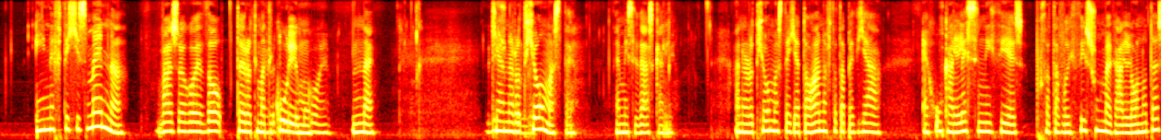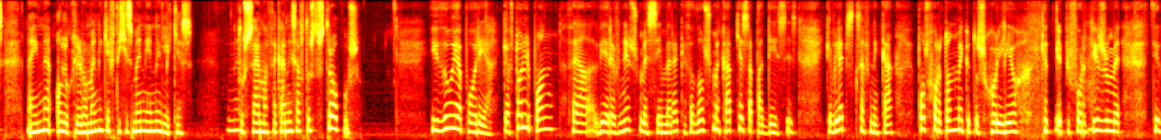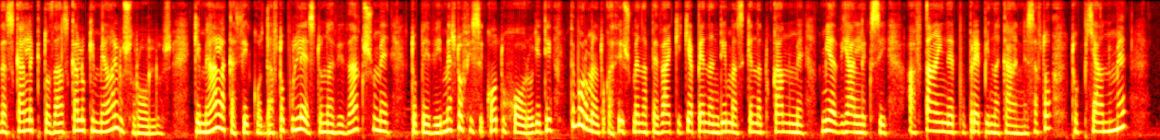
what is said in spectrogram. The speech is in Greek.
Είναι ευτυχισμένα. Βάζω εγώ εδώ το ερωτηματικούλι μου. Ερωτηματικό, ε. Ναι. Και Δύσκολο. αναρωτιόμαστε, εμείς οι δάσκαλοι, αναρωτιόμαστε για το αν αυτά τα παιδιά έχουν καλές συνήθειες που θα τα βοηθήσουν μεγαλώνοντας να είναι ολοκληρωμένοι και ευτυχισμένοι ενήλικες. Ναι. Τους έμαθε κανείς αυτούς τους τρόπους; Ιδού η απορία. Και αυτό λοιπόν θα διερευνήσουμε σήμερα και θα δώσουμε κάποιες απαντήσεις και βλέπεις ξαφνικά πώς φορτώνουμε και το σχολείο και επιφορτίζουμε τη δασκάλα και το δάσκαλο και με άλλους ρόλους και με άλλα καθήκοντα. Αυτό που λες, το να διδάξουμε το παιδί μέσα στο φυσικό του χώρο γιατί δεν μπορούμε να το καθίσουμε ένα παιδάκι και απέναντί μας και να του κάνουμε μία διάλεξη αυτά είναι που πρέπει να κάνεις. Αυτό το πιάνουμε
